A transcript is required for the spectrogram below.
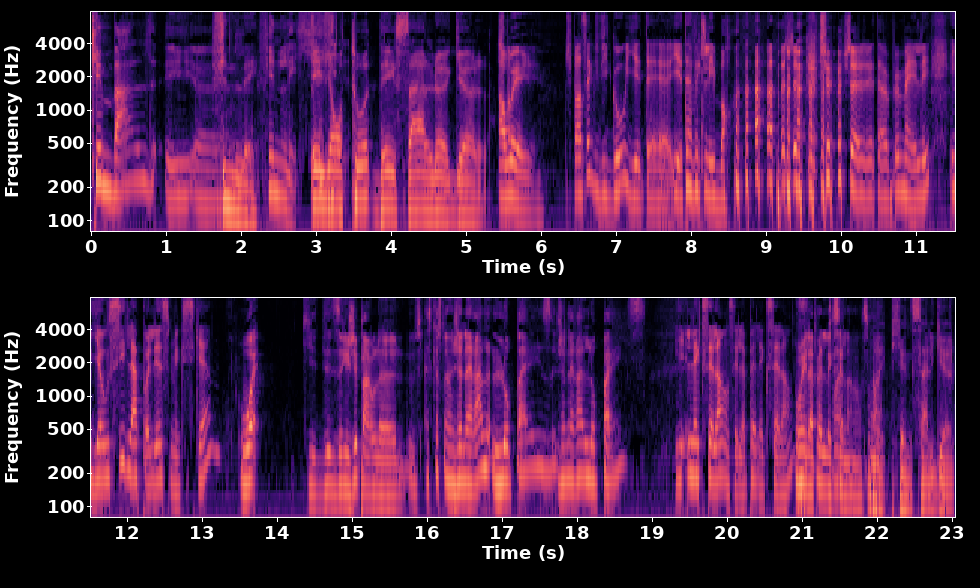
Kimball et euh, Finlay. Finlay. Et ils ont toutes des sales gueules. Ah oui. Je pensais que Vigo, il était, il était avec les bons. Je- je- je- J'étais un peu mêlé. Et il y a aussi la police mexicaine. Ouais. Qui est dirigé par le. Est-ce que c'est un général Lopez? Général Lopez? L'excellence, il l'appelle excellence. Oui, il appelle l'excellence. ouais. Ouais, puis il y a une sale gueule.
